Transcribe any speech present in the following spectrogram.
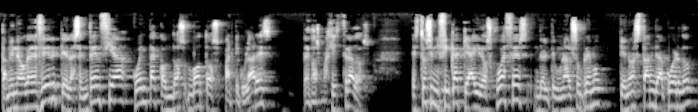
También tengo que decir que la sentencia cuenta con dos votos particulares de dos magistrados, esto significa que hay dos jueces del Tribunal Supremo que no están de acuerdo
